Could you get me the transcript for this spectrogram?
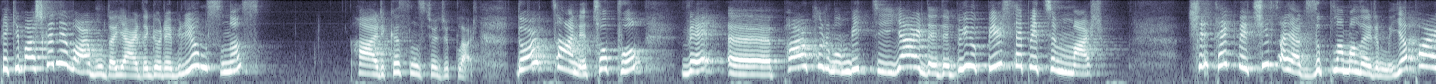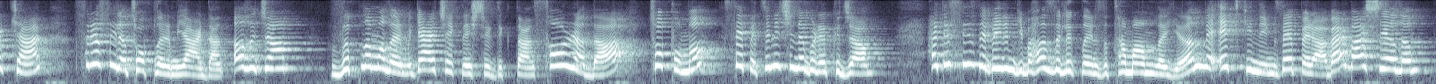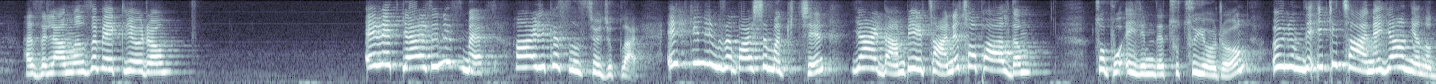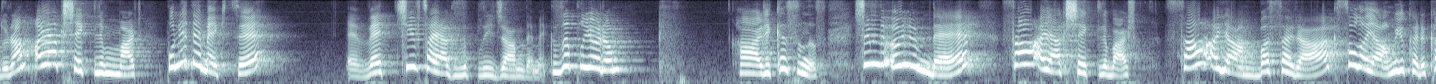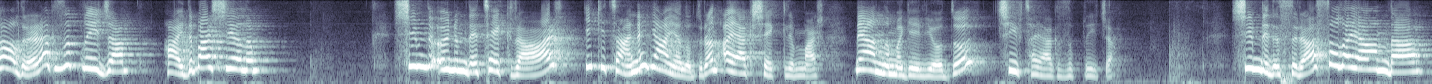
Peki başka ne var burada yerde görebiliyor musunuz? Harikasınız çocuklar. Dört tane topum ve e, parkurumun bittiği yerde de büyük bir sepetim var. Tek ve çift ayak zıplamalarımı yaparken sırasıyla toplarımı yerden alacağım. Zıplamalarımı gerçekleştirdikten sonra da topumu sepetin içine bırakacağım. Hadi siz de benim gibi hazırlıklarınızı tamamlayın ve etkinliğimize hep beraber başlayalım. Hazırlanmanızı bekliyorum. Evet geldiniz mi? Harikasınız çocuklar. Etkinliğimize başlamak için yerden bir tane top aldım. Topu elimde tutuyorum. Önümde iki tane yan yana duran ayak şeklim var. Bu ne demekti? Evet, çift ayak zıplayacağım demek. Zıplıyorum. Harikasınız. Şimdi önümde sağ ayak şekli var. Sağ ayağım basarak, sol ayağımı yukarı kaldırarak zıplayacağım. Haydi başlayalım. Şimdi önümde tekrar iki tane yan yana duran ayak şeklim var. Ne anlama geliyordu? Çift ayak zıplayacağım. Şimdi de sıra sol ayağımda.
